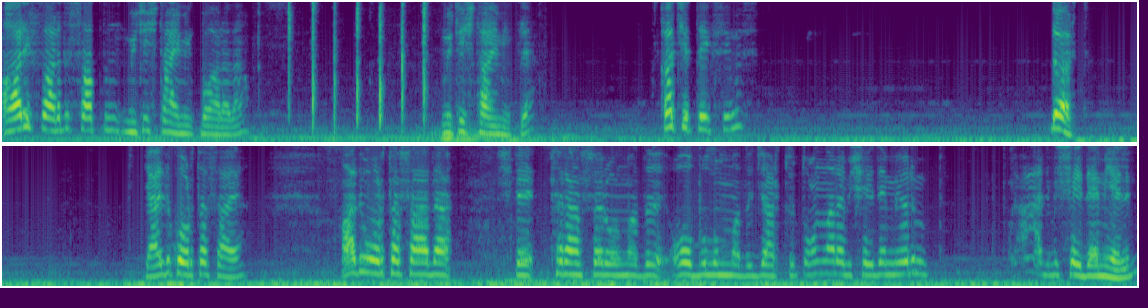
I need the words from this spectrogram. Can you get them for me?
Arif vardı sattın. Müthiş timing bu arada. Müthiş timingle. Kaç etti eksiğimiz? 4. Geldik orta sahaya. Hadi orta sahada işte transfer olmadı, o bulunmadı, cartut onlara bir şey demiyorum. Hadi bir şey demeyelim.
